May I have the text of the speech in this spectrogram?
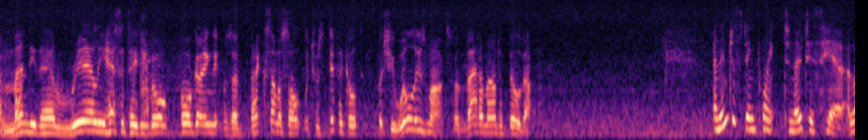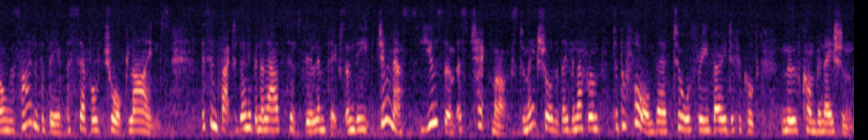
And Mandy there really hesitating before going. It was a back somersault, which was difficult, but she will lose marks for that amount of build-up. An interesting point to notice here, along the side of the beam are several chalk lines. This, in fact, has only been allowed since the Olympics, and the gymnasts use them as check marks to make sure that they've enough room to perform their two or three very difficult move combinations.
